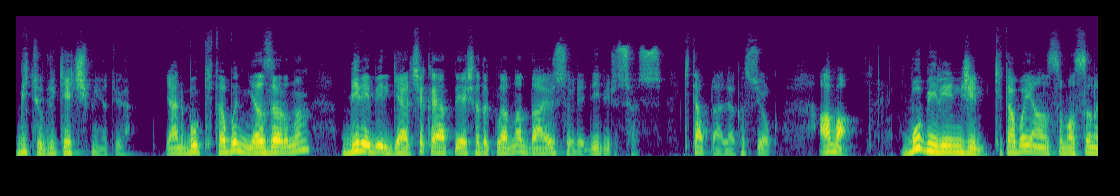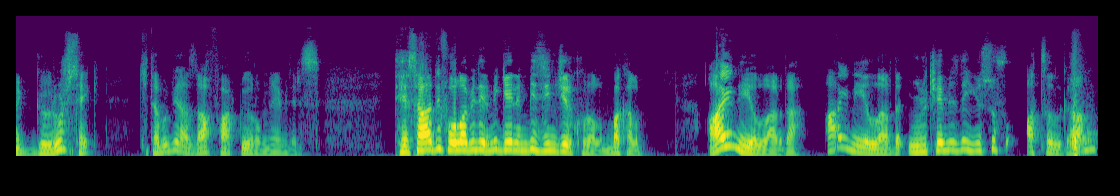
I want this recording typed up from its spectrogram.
bir türlü geçmiyor diyor. Yani bu kitabın yazarının birebir gerçek hayatta yaşadıklarına dair söylediği bir söz. Kitapla alakası yok. Ama bu bilincin kitaba yansımasını görürsek kitabı biraz daha farklı yorumlayabiliriz. Tesadüf olabilir mi? Gelin bir zincir kuralım bakalım. Aynı yıllarda, aynı yıllarda ülkemizde Yusuf Atılgan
